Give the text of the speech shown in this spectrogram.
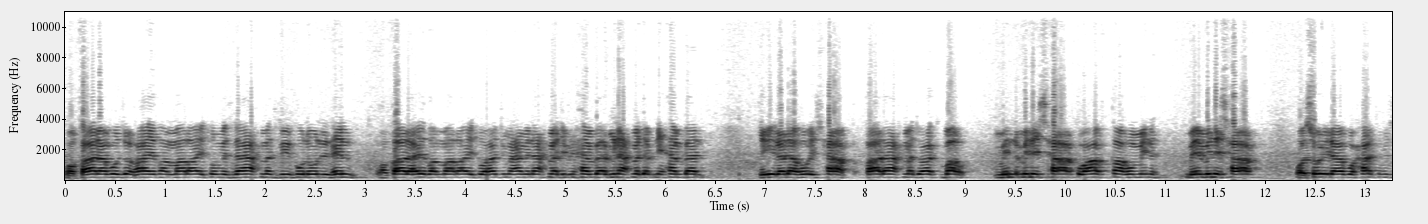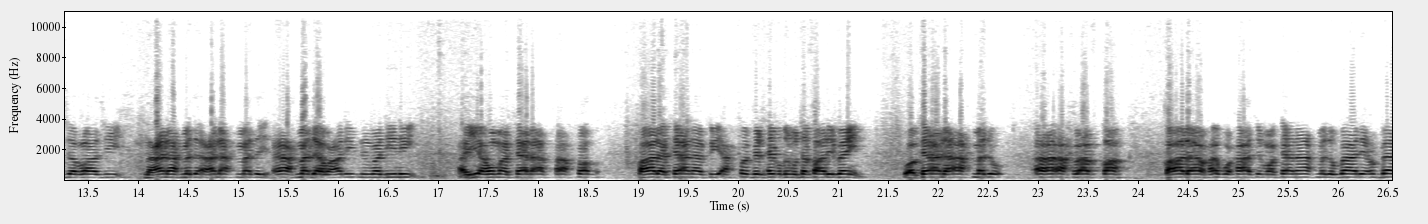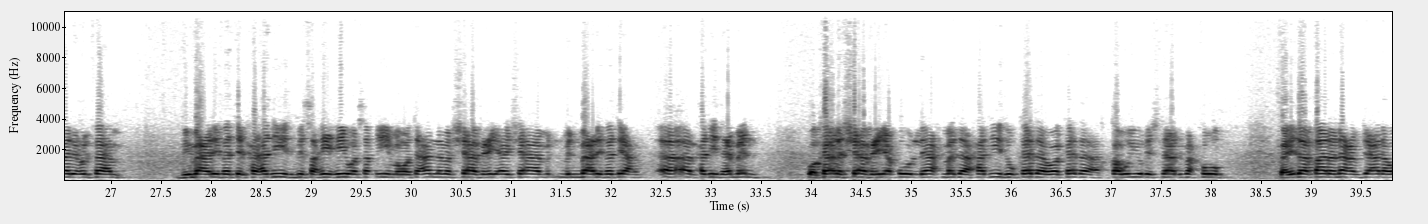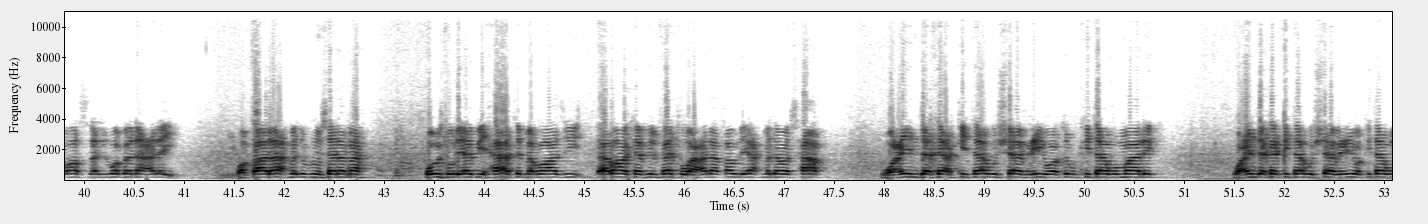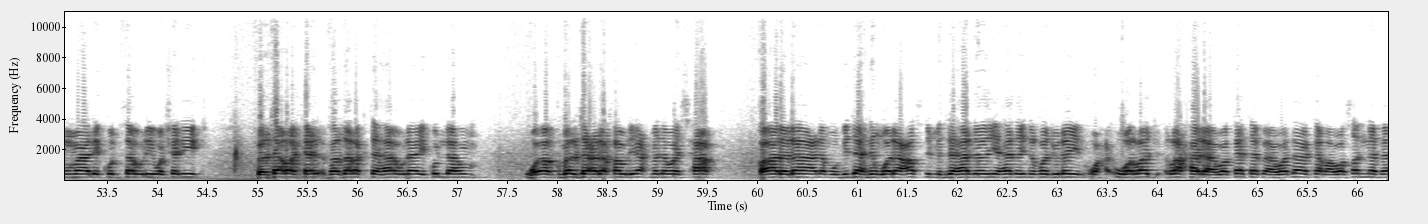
وقال أبو زرعة أيضا ما رأيت مثل أحمد في فنون العلم. وقال أيضا ما رأيت أجمع من أحمد بن حنبل من أحمد بن حنبل. قيل له إسحاق. قال أحمد أكبر من من إسحاق وأفقه من من إسحاق. وسئل أبو حاتم الزرازي عن أحمد عن أحمد أحمد أو علي بن المديني أيهما كان أحفظ. قال كان في أحفظ في الحفظ متقاربين. وكان أحمد أفقه قال أبو حاتم وكان أحمد بارع بارع الفهم بمعرفة الحديث بصحيحه وسقيمه وتعلم الشافعي أشياء من معرفة الحديث منه. وكان الشافعي يقول لأحمد حديث كذا وكذا قوي الإسناد محفوظ. فإذا قال نعم جعله أصلا وبنى عليه. وقال أحمد بن سلمة قلت لأبي حاتم الرازي أراك في الفتوى على قول أحمد وإسحاق وعندك كتاب الشافعي وكتاب مالك وعندك كتاب الشافعي وكتاب مالك والثوري وشريك فترك فتركت هؤلاء كلهم وأقبلت على قول أحمد وإسحاق قال لا أعلم في دهر ولا عصر مثل هذين الرجلين ورجل رحل وكتب وذاكر وصنف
